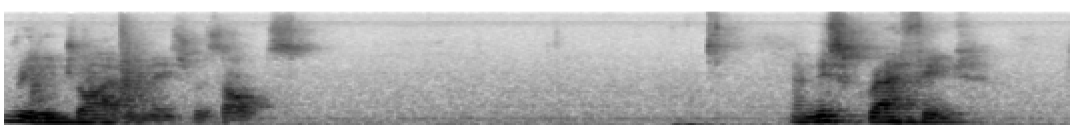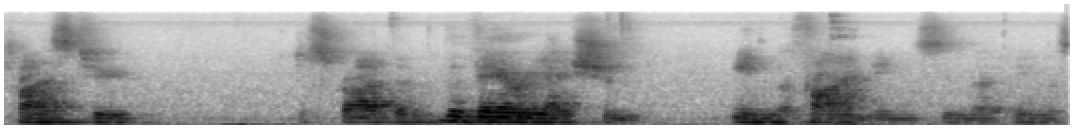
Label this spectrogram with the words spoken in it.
really driving these results. And this graphic tries to describe the, the variation in the findings, in the, in the,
